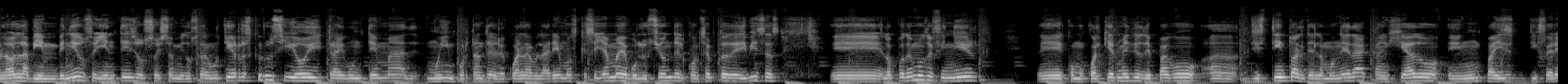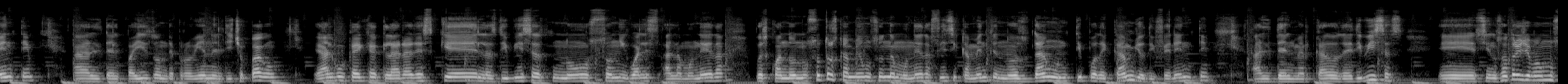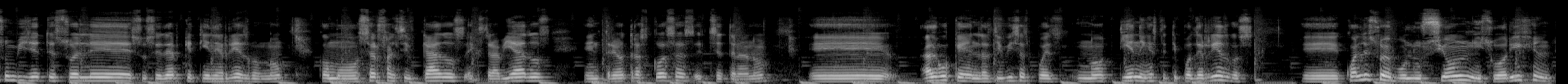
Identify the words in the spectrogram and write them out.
Hola, hola, bienvenidos oyentes, yo soy su amigo Oscar Gutiérrez Cruz y hoy traigo un tema muy importante del cual hablaremos que se llama evolución del concepto de divisas. Eh, lo podemos definir eh, como cualquier medio de pago ah, distinto al de la moneda, canjeado en un país diferente al del país donde proviene el dicho pago. Algo que hay que aclarar es que las divisas no son iguales a la moneda, pues cuando nosotros cambiamos una moneda físicamente nos dan un tipo de cambio diferente al del mercado de divisas. Eh, si nosotros llevamos un billete suele suceder que tiene riesgos, ¿no? Como ser falsificados, extraviados, entre otras cosas, etcétera, ¿no? Eh, algo que en las divisas pues no tienen este tipo de riesgos. Eh, ¿Cuál es su evolución y su origen?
